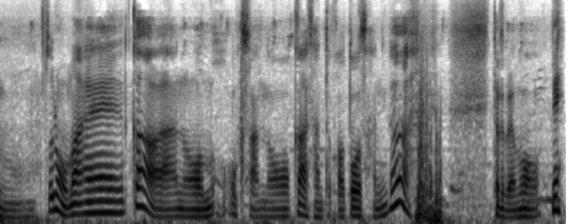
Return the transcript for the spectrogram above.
うん。そのお前か、あの、奥さんのお母さんとかお父さんが、例えばもうね、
